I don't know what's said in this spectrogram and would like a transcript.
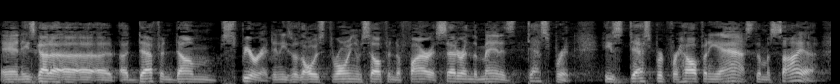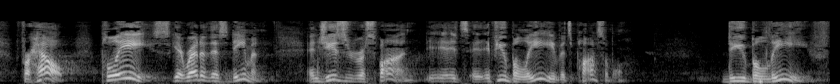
And he's got a, a, a deaf and dumb spirit, and he's always throwing himself into fire, etc. And the man is desperate. He's desperate for help, and he asks the Messiah for help. Please get rid of this demon. And Jesus respond, if you believe, it's possible. Do you believe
